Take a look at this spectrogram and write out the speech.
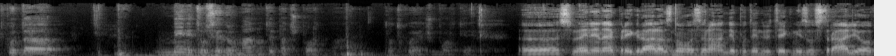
Tako da meni je to vse normalno, to je pač šport. No. To tako je, šport je. Uh, Slovenija je najprej igrala z Novo Zelandijo, potem dve tekmi z Avstralijo,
